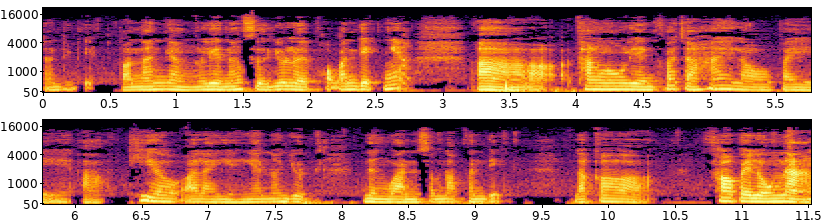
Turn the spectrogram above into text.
ตอนเด็กๆตอนนั้นยังเรียนหนังสืออยู่เลยพอวันเด็กเนี้ยทางโรงเรียนก็จะให้เราไปเที่ยวอะไรอย่างเงี้ยเนาะหยุดหนึ่งวันสำหรับวันเด็ก แล้วก็เข้าไปโรงหนัง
